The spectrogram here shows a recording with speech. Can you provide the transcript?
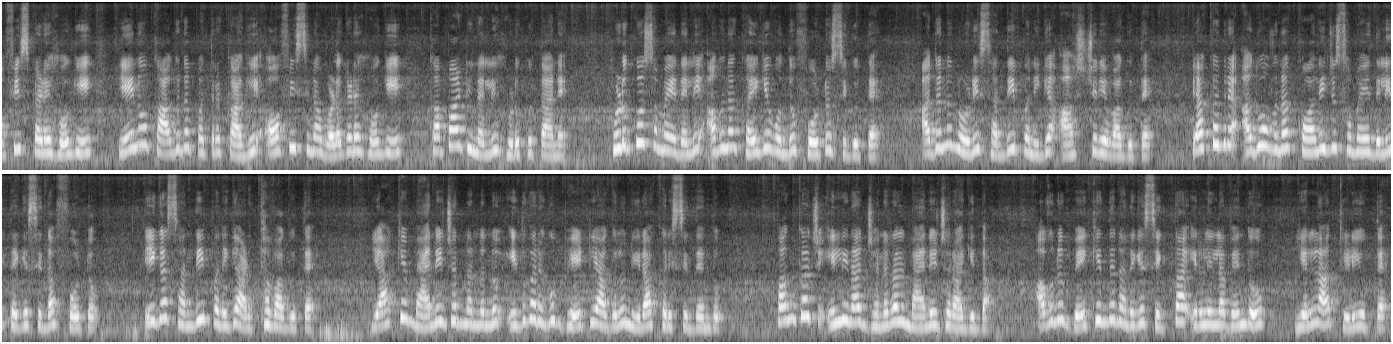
ಆಫೀಸ್ ಕಡೆ ಹೋಗಿ ಏನೋ ಕಾಗದ ಪತ್ರಕ್ಕಾಗಿ ಆಫೀಸಿನ ಒಳಗಡೆ ಹೋಗಿ ಕಪಾಟಿನಲ್ಲಿ ಹುಡುಕುತ್ತಾನೆ. ಹುಡುಕೋ ಸಮಯದಲ್ಲಿ ಅವನ ಕೈಗೆ ಒಂದು ಫೋಟೋ ಸಿಗುತ್ತೆ. ಅದನ್ನು ನೋಡಿ ಸಂದೀಪನಿಗೆ ಆಶ್ಚರ್ಯವಾಗುತ್ತೆ. ಯಾಕಂದರೆ ಅದು ಅವನ ಕಾಲೇಜು ಸಮಯದಲ್ಲಿ ತೆಗೆಸಿದ ಫೋಟೋ. ಈಗ ಸಂದೀಪನಿಗೆ ಅರ್ಥವಾಗುತ್ತೆ. ಯಾಕೆ ಮ್ಯಾನೇಜರ್ ನನ್ನನ್ನು ಇದುವರೆಗೂ ಭೇಟಿಯಾಗಲು ನಿರಾಕರಿಸಿದ್ದೆಂದು. ಪಂಕಜ್ ಇಲ್ಲಿನ ಜನರಲ್ ಮ್ಯಾನೇಜರ್ ಆಗಿದ್ದ. ಅವನು ಬೇಕೆಂದೇ ನನಗೆ ಸಿಗ್ತಾ ಇರಲಿಲ್ಲವೆಂದು ಎಲ್ಲ ತಿಳಿಯುತ್ತೆ.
